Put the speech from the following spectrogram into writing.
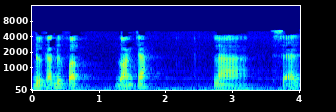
được các đức phật đoán chắc là sẽ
